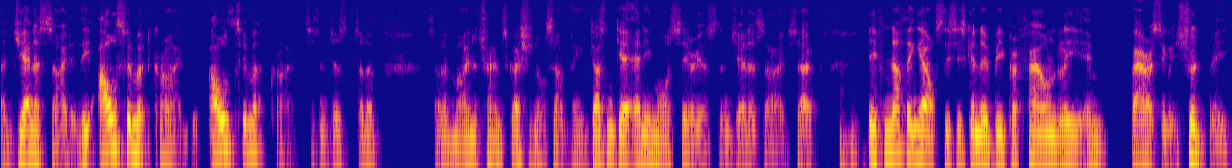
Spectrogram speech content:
a genocide, the ultimate crime, the ultimate crime. This isn't just sort of sort of minor transgression or something. It doesn't get any more serious than genocide. So, if nothing else, this is going to be profoundly embarrassing. It should be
